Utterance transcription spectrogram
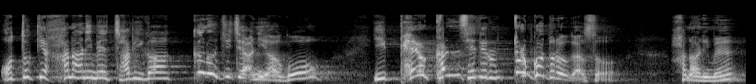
어떻게 하나님의 자비가 끊어지지 아니하고 이 폐역한 세대를 뚫고 들어가서 하나님의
